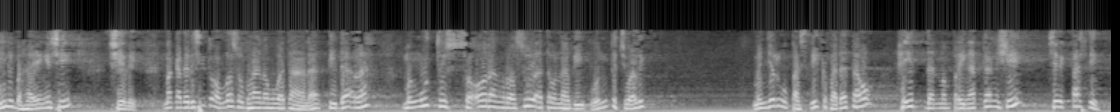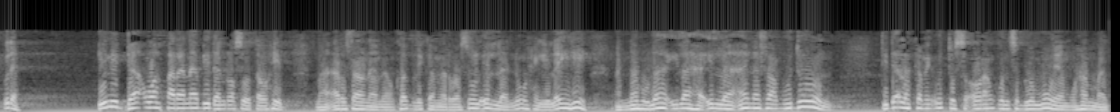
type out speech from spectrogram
Ini bahayanya sih syirik. Maka dari situ Allah Subhanahu wa taala tidaklah mengutus seorang rasul atau nabi pun kecuali menyeru pasti kepada tauhid dan memperingatkan syirik pasti. Udah. Ini dakwah para nabi dan rasul tauhid. Ma arsalna min qablika min rasul illa nuhi ilaihi annahu la ilaha illa ana fa'budun. Tidaklah kami utus seorang pun sebelummu ya Muhammad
